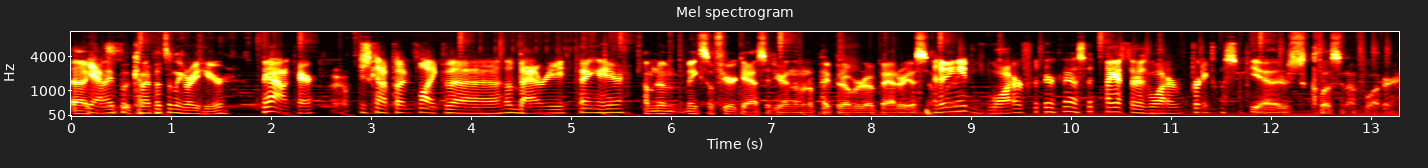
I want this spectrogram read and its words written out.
uh, can I Yes. put can I put something right here? Yeah, I don't care. Oh. Just gonna put like the, the battery thing here. I'm gonna make sulfuric acid here, and then I'm gonna pipe it over to a battery I assembly. don't need water for their acid. I guess there is water pretty close. Yeah, there's close enough water.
